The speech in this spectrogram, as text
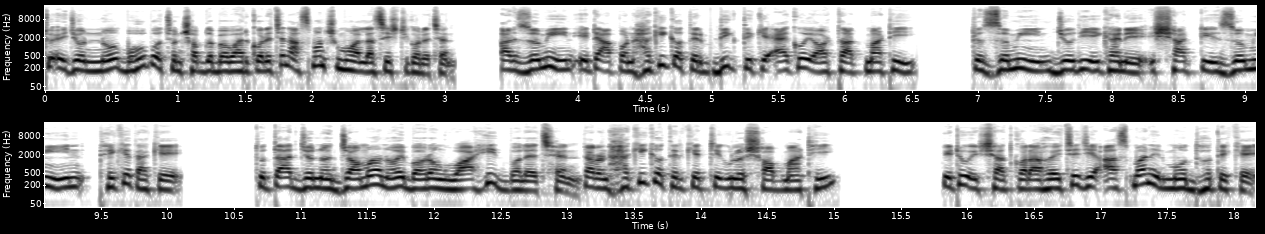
তো এই জন্য বহু বচন শব্দ ব্যবহার করেছেন আসমান সমূহ আল্লাহ সৃষ্টি করেছেন। আর জমিন, এটা আপন হাকিকতের দিক থেকে একই, অর্থাৎ মাটি। তো জমিন, যদি এখানে ষাটটি জমিন থেকে থাকে তো তার জন্য জমা নয়, বরং ওয়াহিদ বলেছেন। কারণ হাকিকতের ক্ষেত্রে এগুলো সব মাটি। এটাও ইরশাদ করা হয়েছে যে আসমানের মধ্য থেকে,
